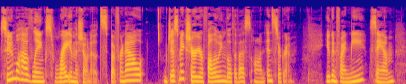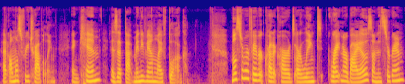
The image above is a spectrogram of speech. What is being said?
Soon we'll have links right in the show notes, but for now, just make sure you're following both of us on Instagram. You can find me, Sam, at Almost Free Traveling, and Kim is at that Minivan Life blog. Most of our favorite credit cards are linked right in our bios on Instagram,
